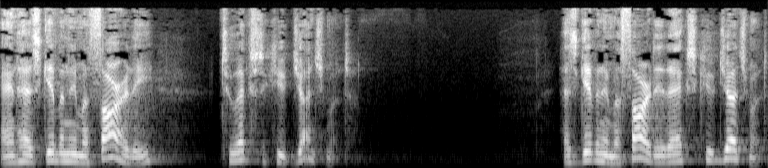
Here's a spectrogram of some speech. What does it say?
and has given him authority to execute judgment. Has given him authority to execute judgment.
